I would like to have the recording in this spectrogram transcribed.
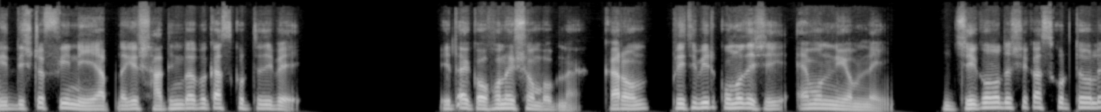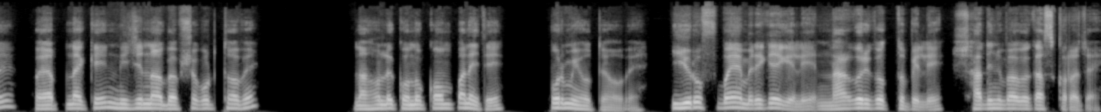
নির্দিষ্ট ফি নিয়ে আপনাকে স্বাধীনভাবে কাজ করতে দিবে? এটা কখনোই সম্ভব না, কারণ পৃথিবীর কোনো দেশেই এমন নিয়ম নেই। যে কোনো দেশে কাজ করতে হলে হয় আপনাকে নিজে না ব্যবসা করতে হবে, না হলে কোনো কোম্পানিতে কর্মী হতে হবে। ইউরোপ বা আমেরিকায় গেলে নাগরিকত্ব পেলে স্বাধীনভাবে কাজ করা যায়।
